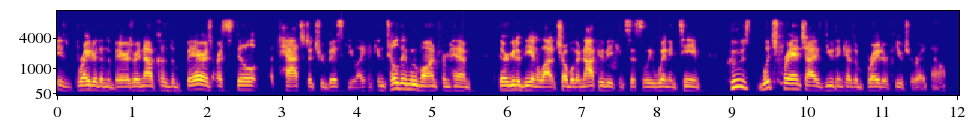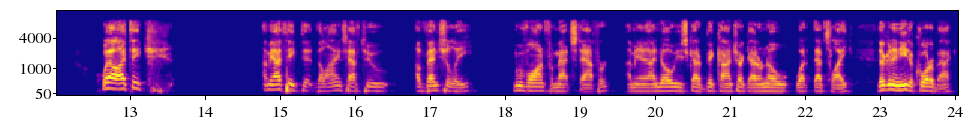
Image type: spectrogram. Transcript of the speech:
is brighter than the Bears right now because the Bears are still attached to Trubisky. Like until they move on from him, they're going to be in a lot of trouble. They're not going to be a consistently winning team. Who's which franchise do you think has a brighter future right now? Well, I think I mean, I think that the Lions have to eventually move on from Matt Stafford. I mean, I know he's got a big contract. I don't know what that's like. They're going to need a quarterback,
